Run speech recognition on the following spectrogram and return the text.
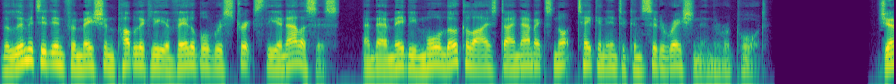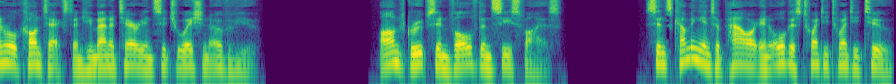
The limited information publicly available restricts the analysis, and there may be more localized dynamics not taken into consideration in the report. General context and humanitarian situation overview. Armed groups involved in ceasefires. Since coming into power in August 2022,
